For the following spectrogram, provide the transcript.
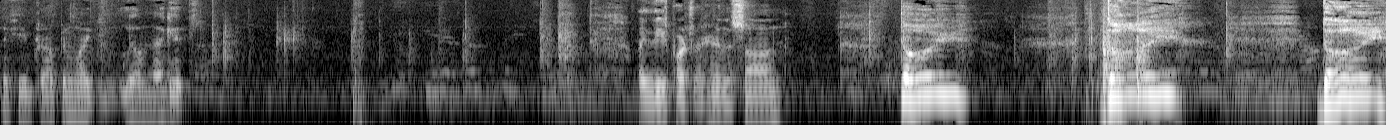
They keep dropping like little nuggets. Like these parts are here in the song. Die. Die. Die.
